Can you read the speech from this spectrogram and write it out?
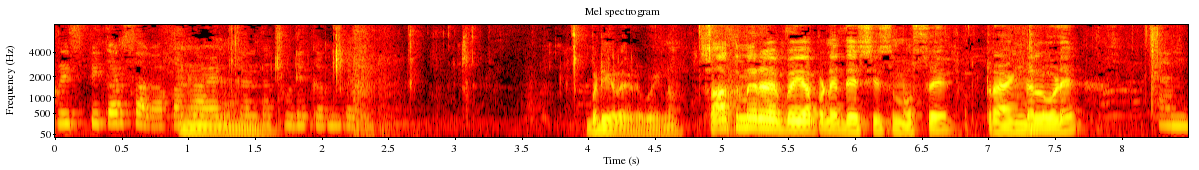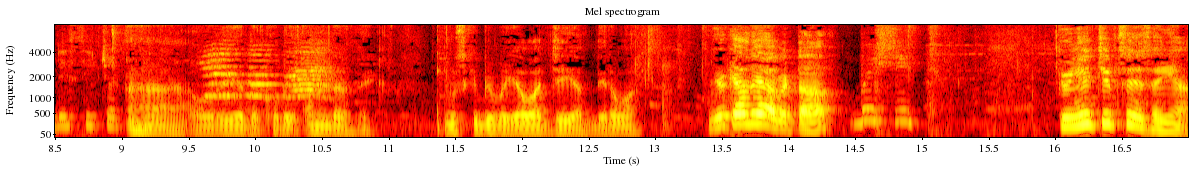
क्रिस्पी कर सका पर करके थोड़े कम कर बढ़िया लग रहा है भाई ना। साथ में रहे भाई अपने देसी समोसे ट्रायंगल वाले एंड देसी चटनी। हाँ और ये देखो भाई अंदर से। उसकी भी भैया आवाज़ ही आती रहा ये क्या लिया बेटा? बिस्किट क्यों ये चिप्स है सही है?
